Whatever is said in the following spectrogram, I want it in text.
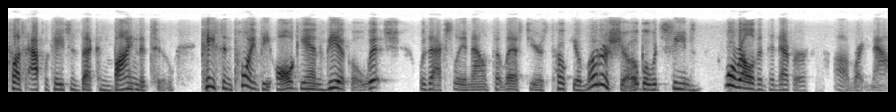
plus applications that combine the two. Case in point, the all GaN vehicle, which was actually announced at last year's Tokyo Motor Show, but which seems more relevant than ever uh, right now.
